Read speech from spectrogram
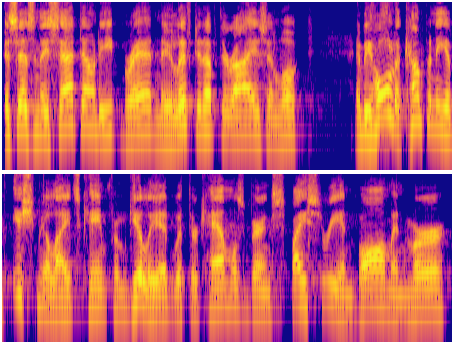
it says, And they sat down to eat bread, and they lifted up their eyes and looked, and behold, a company of Ishmaelites came from Gilead with their camels bearing spicery and balm and myrrh,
